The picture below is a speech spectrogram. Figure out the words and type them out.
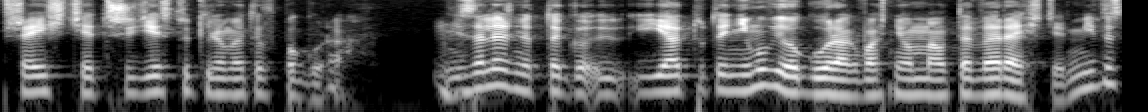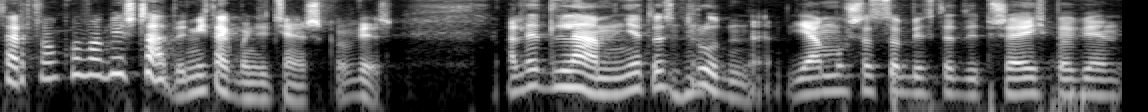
przejście 30 km po górach. Mhm. Niezależnie od tego, ja tutaj nie mówię o górach właśnie o Mount Everestie. Mi wystarczą kurwa Bieszczady, mi tak będzie ciężko, wiesz. Ale dla mnie to jest Mhm. trudne. Ja muszę sobie wtedy przejść pewien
